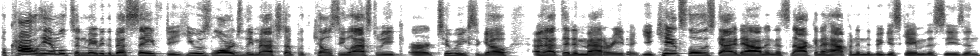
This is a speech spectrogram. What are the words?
But Kyle Hamilton, maybe the best safety. He was largely matched up with Kelce last week or two weeks ago, and that didn't matter either. You can't slow this guy down, and it's not going to happen in the biggest game of the season.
